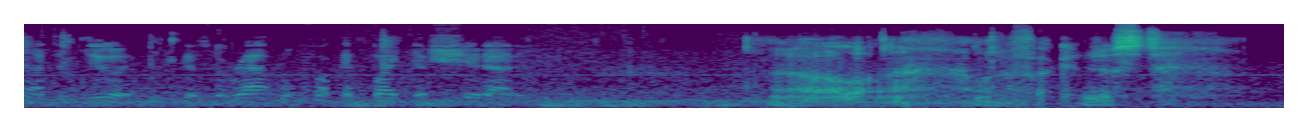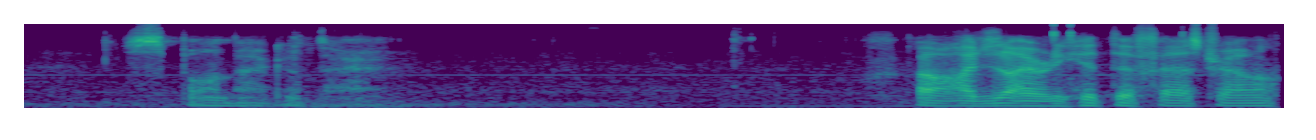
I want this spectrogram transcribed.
Not to do it because the rat will fucking bite the shit out of you. Oh, I oh, want to fucking just spawn back up there. Oh, I just I already hit the fast travel.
